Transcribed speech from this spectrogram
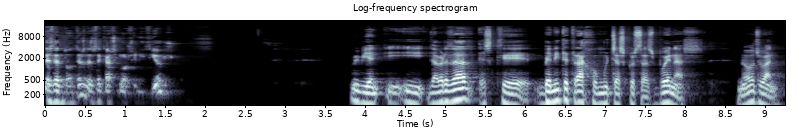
desde entonces, desde casi los inicios. Muy bien, y, la verdad es que Beni te trajo muchas cosas buenas, ¿no, Joan?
